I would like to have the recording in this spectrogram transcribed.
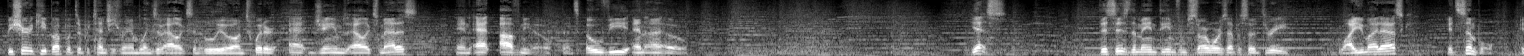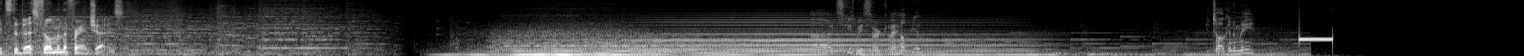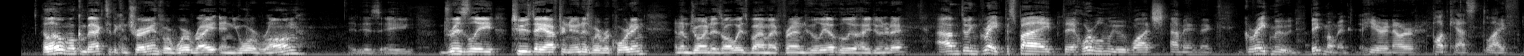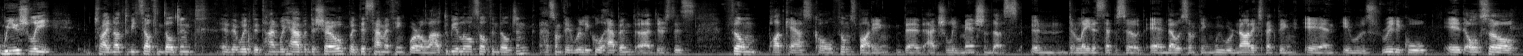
Be sure to keep up with the pretentious ramblings of Alex and Julio on Twitter at James Alex Mattis and at Ovnio. That's O V N I O. Yes, this is the main theme from Star Wars Episode 3. Why, you might ask? It's simple. It's the best film in the franchise. Uh, excuse me, sir. Can I help you? You talking to me? Hello and welcome back to the Contrarians, where we're right and you're wrong. It is a drizzly Tuesday afternoon as we're recording, and I'm joined as always by my friend Julio. Julio, how you doing today? I'm doing great despite the horrible movie we've watched. I'm in a great mood. Big moment here in our podcast life. We usually try not to be self-indulgent uh, with the time we have at the show, but this time I think we're allowed to be a little self-indulgent. Has something really cool happened? Uh, there's this film podcast called Filmspotting that actually mentioned us in their latest episode, and that was something we were not expecting, and it was really cool. It also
